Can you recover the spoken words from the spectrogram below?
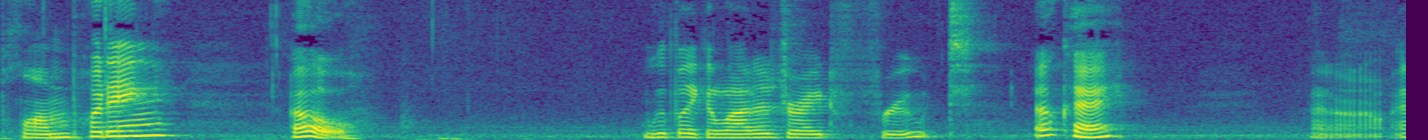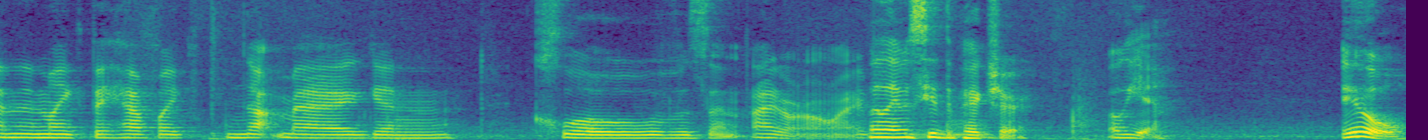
plum pudding Oh, with like a lot of dried fruit. okay. I don't know. And then like they have like nutmeg and cloves and I don't know. I, Let me see the picture. Oh yeah. Ew.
